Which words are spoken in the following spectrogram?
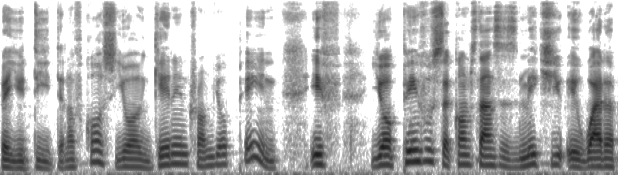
where you did, then of course you are gaining from your pain. If your painful circumstances makes you a wider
